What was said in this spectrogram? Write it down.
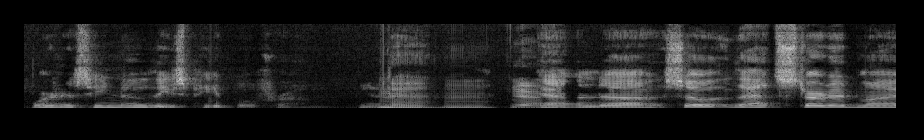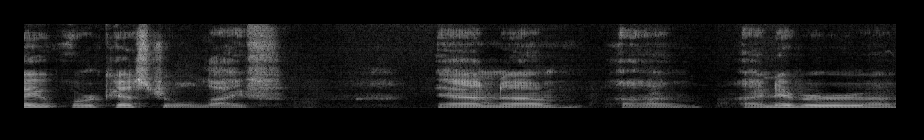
where does he know these people from? You know? Yeah, yeah. Yeah. And uh, so that started my orchestral life. And um, um, I never uh,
